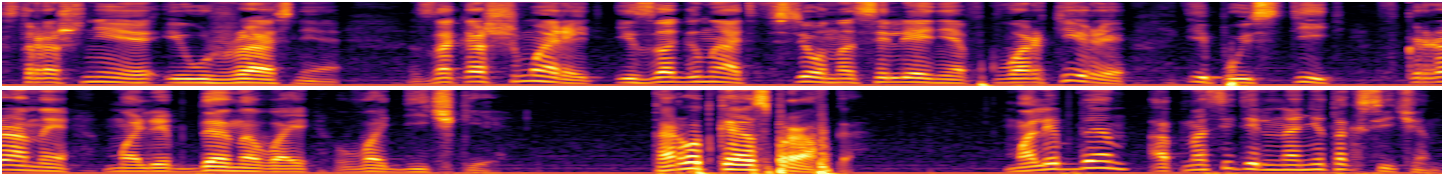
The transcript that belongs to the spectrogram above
страшнее и ужаснее? Закошмарить и загнать все население в квартиры и пустить в краны молибденовой водички. Короткая справка. Молибден относительно не токсичен.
